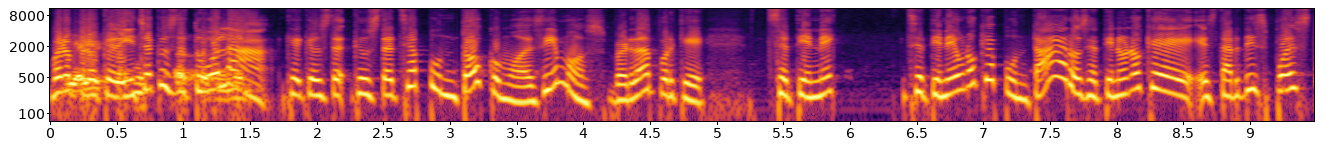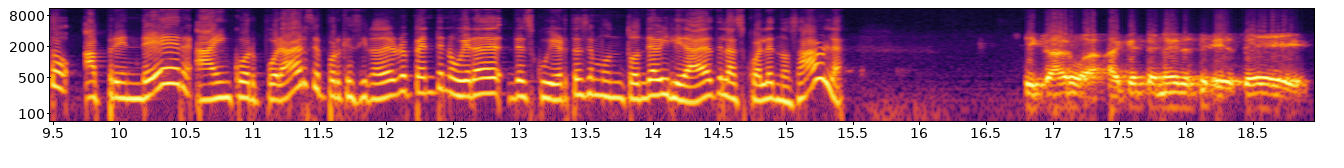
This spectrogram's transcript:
Bueno, pero que dicha que usted tuvo la, que, que usted, que usted se apuntó, como decimos, ¿verdad? Porque se tiene se tiene uno que apuntar, o sea, tiene uno que estar dispuesto a aprender, a incorporarse, porque si no de repente no hubiera descubierto ese montón de habilidades de las cuales nos habla. Sí, claro, hay que tener ese ese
